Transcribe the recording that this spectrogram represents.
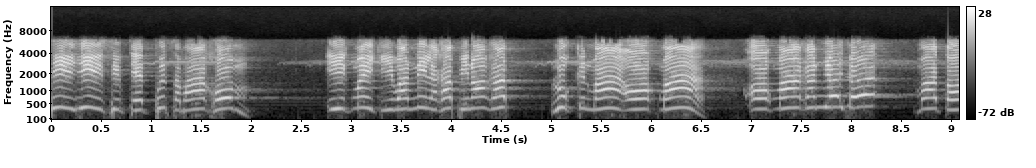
ที่ 27 พฤษภาคม อีกไม่กี่วันนี่แหละครับ พี่น้องครับ ลุกขึ้นมาออกมา ออกมากันเยอะๆ มาต่อ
